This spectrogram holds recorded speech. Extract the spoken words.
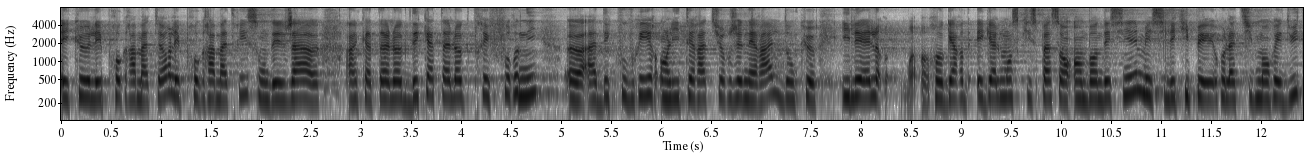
et que les programmateurs, les programmatrices ont déjà euh, un catalogue, des catalogues très fournis euh, à découvrir en littérature générale. Donc il et elle regardent également ce qui se passe en, bande dessinée, mais si l'équipe est relativement réduite,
